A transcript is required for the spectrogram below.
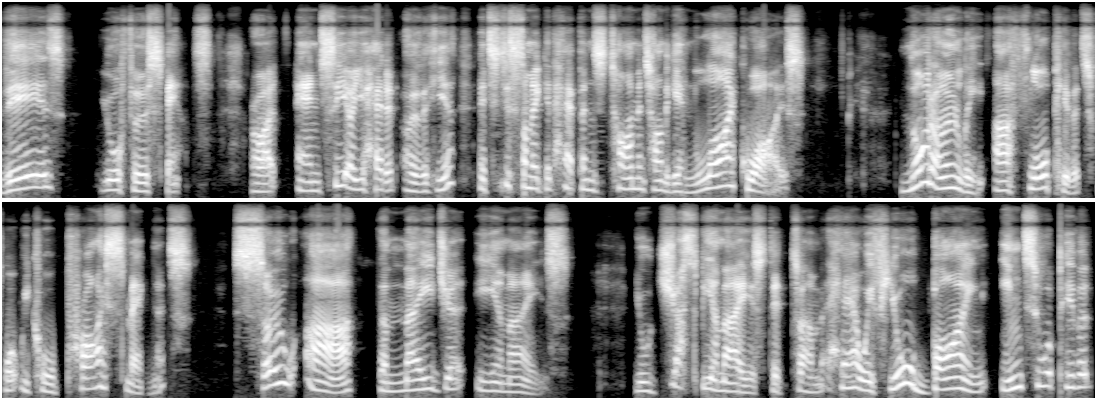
there's your first bounce. All right, and see how you had it over here? It's just something that happens time and time again. Likewise, not only are floor pivots what we call price magnets, so are the major EMAs. You'll just be amazed at um, how if you're buying into a pivot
